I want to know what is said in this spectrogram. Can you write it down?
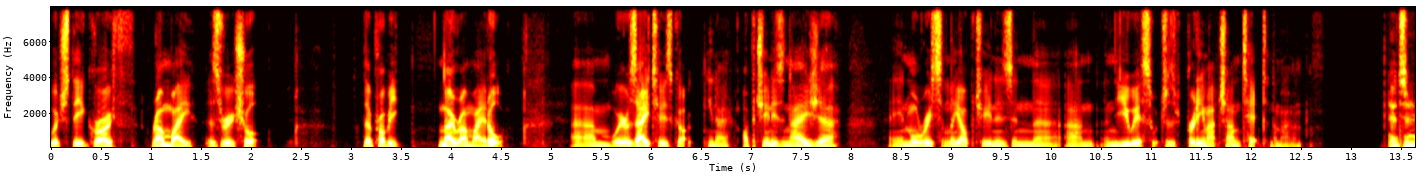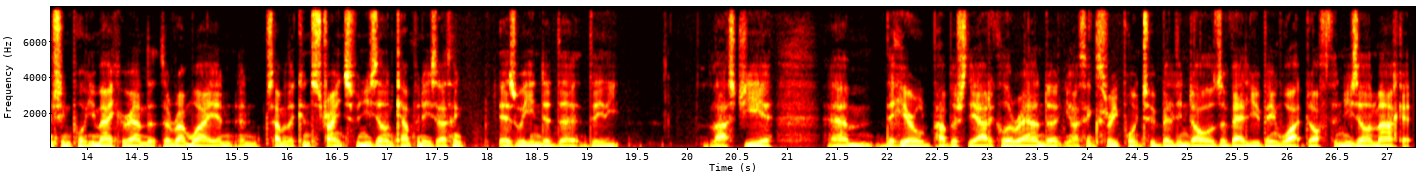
which their growth runway is very short. They're probably no runway at all. Um, whereas A2's got you know opportunities in Asia, and more recently opportunities in the um, in the US, which is pretty much untapped at the moment. It's an interesting point you make around the, the runway and, and some of the constraints for New Zealand companies. I think as we ended the the last year, um, the Herald published the article around, uh, you know, I think $3.2 billion of value being wiped off the New Zealand market.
